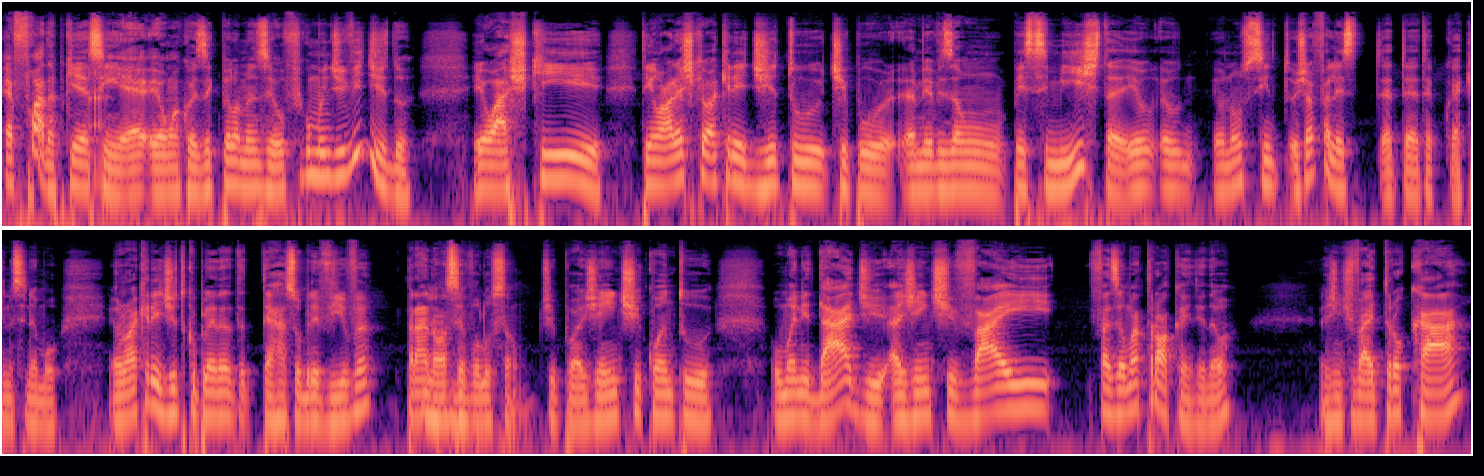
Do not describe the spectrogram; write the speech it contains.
É foda, porque assim, é, é uma coisa que pelo menos eu fico muito dividido. Eu acho que tem horas que eu acredito, tipo, a minha visão pessimista, eu, eu, eu não sinto. Eu já falei isso até, até aqui no cinema. Eu não acredito que o planeta Terra sobreviva pra Uhum. nossa evolução. Tipo, a gente, quanto humanidade, a gente vai fazer uma troca, entendeu? A gente vai trocar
